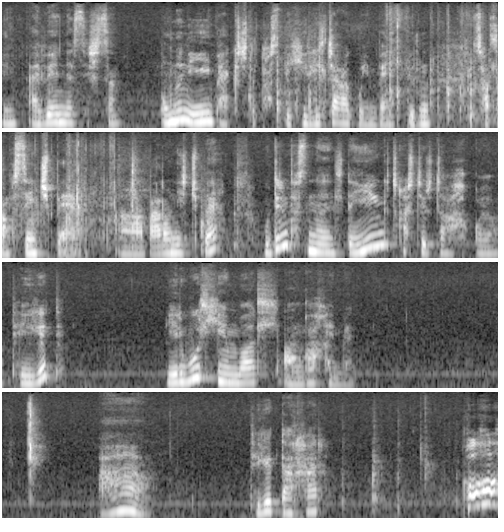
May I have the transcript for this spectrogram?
Энэ Avenue-с ирсэн. Өмнө нь ийм пакэжтэй тос би хэрглэж байгаагүй юм байна. Ер нь солонгосын ч бай, а барууны ч бай. Өдрийн тосны да ингэж гарч ирж байгаа байхгүй юу. Тэгээд эргүүлэх юм бол онгоох юм байна. Аа. Тэгээд дарахаар хоо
